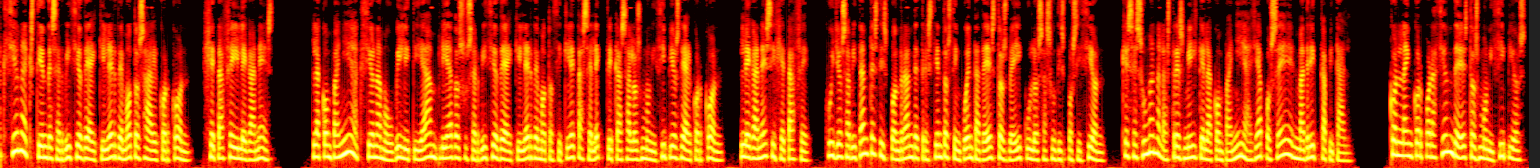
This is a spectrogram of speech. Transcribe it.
Acciona extiende servicio de alquiler de motos a Alcorcón, Getafe y Leganés. La compañía Acciona Mobility ha ampliado su servicio de alquiler de motocicletas eléctricas a los municipios de Alcorcón, Leganés y Getafe, cuyos habitantes dispondrán de 350 de estos vehículos a su disposición, que se suman a las 3.000 que la compañía ya posee en Madrid capital. Con la incorporación de estos municipios,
